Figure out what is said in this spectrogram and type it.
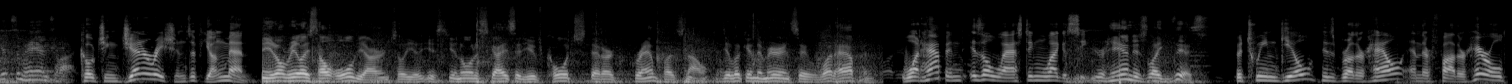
Get some hands high. coaching generations of young men. You don't realize how old you are until you, you, you notice guys that you've coached that are grandpas now. You look in the mirror and say, what happened? What happened is a lasting legacy. Your hand is like this. Between Gil, his brother Hal, and their father Harold,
